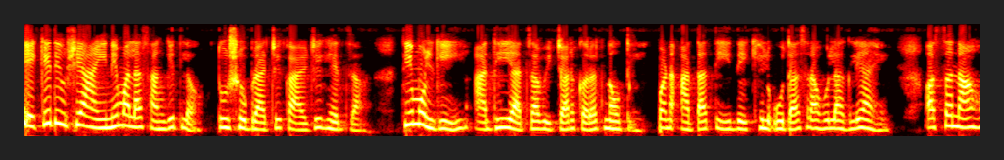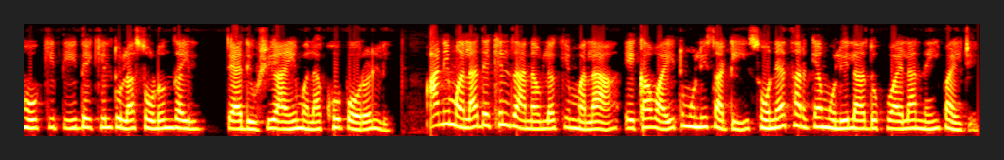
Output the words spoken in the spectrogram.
एके दिवशी आईने मला सांगितलं तू शुभ्राची काळजी घेत जा. ती मुलगी आधी याचा विचार करत नव्हती पण आता ती देखील उदास राहू लागली आहे. असं ना हो की ती देखील तुला सोडून जाईल. त्या दिवशी आई मला खूप ओरडली. आणि मला देखील जाणवलं की मला एका वाईट मुलीसाठी सोन्यासारख्या मुलीला दुखवायला नाही पाहिजे.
